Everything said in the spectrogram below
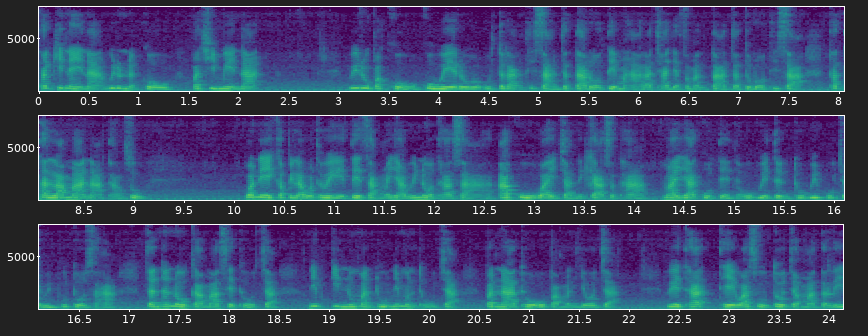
ทักคิเนนะวิรุณโกปชิเมนะ วิรูปโขกูเวโรอุตรังทิสังจตารโรเตมหาราชายสมันตาจตุโรทิสาทัทธลมานะถังสุวันเนกปิลาวัทเวเตสังมายาวิโนทาสาอากูไวจานิกาสทามายากูเตทหุเวเตนทุวิภูจวิภูโตสหจันทโนกามาเสโถจะนิกินนุมันทุนิมนทุจะปนาโทโอปมัญโยจะเวทะเทวสุโตจะมาตลิ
